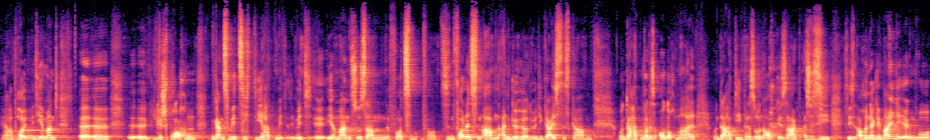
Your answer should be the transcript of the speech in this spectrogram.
Ich habe heute mit jemand äh, äh, äh, gesprochen, ganz witzig, die hat mit, mit äh, ihrem Mann zusammen vor, vor den vorletzten Abend angehört über die Geistesgaben. Und da hatten wir das auch nochmal und da hat die Person auch gesagt, also sie, sie sind auch in der Gemeinde irgendwo,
